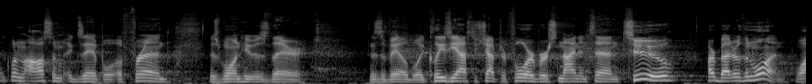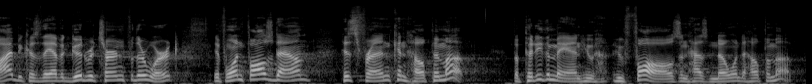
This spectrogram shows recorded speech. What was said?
Like, what an awesome example. A friend is one who is there, is available. Ecclesiastes chapter four, verse nine and ten. Two are better than one. Why? Because they have a good return for their work. If one falls down, his friend can help him up. But pity the man who, who falls and has no one to help him up.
